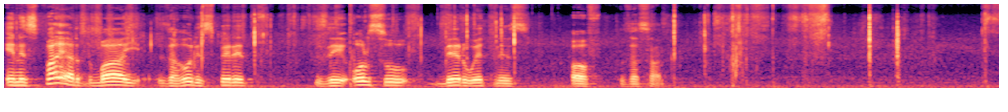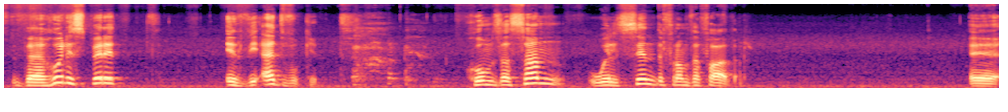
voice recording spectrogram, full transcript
inspired by the Holy Spirit, they also bear witness of the Son. The Holy Spirit is the advocate whom the Son will send from the Father. Uh,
